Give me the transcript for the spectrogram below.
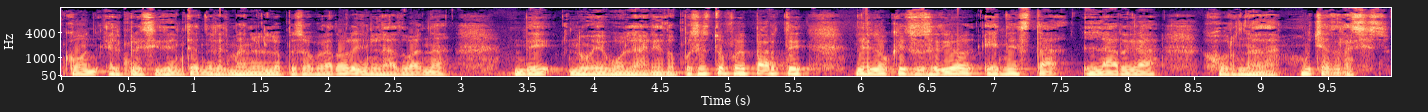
con el presidente Andrés Manuel López Obrador en la aduana de Nuevo Laredo. Pues esto fue parte de lo que sucedió en esta larga jornada. Muchas gracias.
